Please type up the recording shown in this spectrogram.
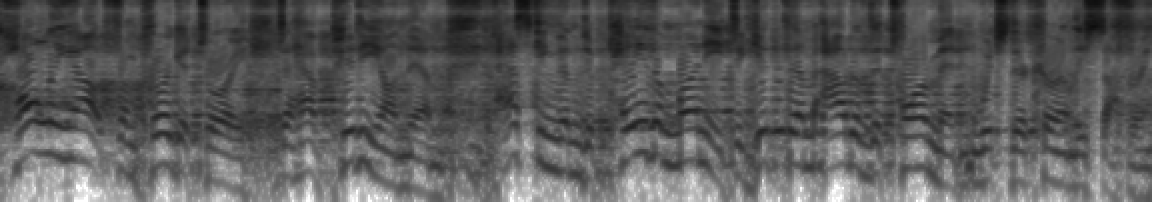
calling out from purgatory to have pity on them, asking them to pay the money to get them out of the torment in which they're currently suffering.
